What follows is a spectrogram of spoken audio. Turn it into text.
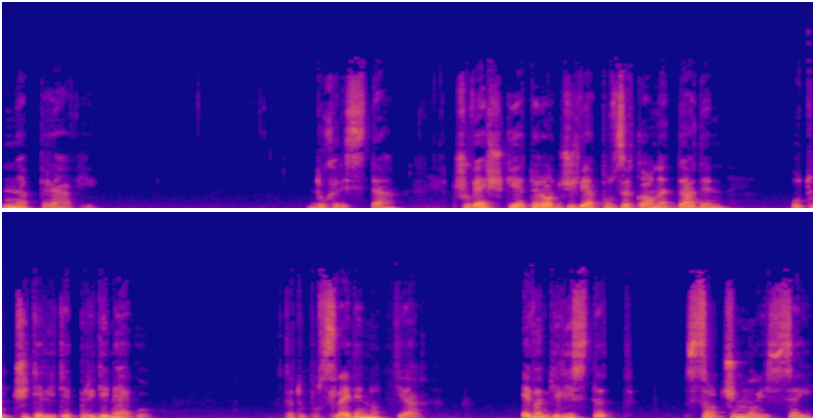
направи. До Христа човешкият род живя по закона даден от учителите преди него. Като последен от тях, евангелистът сочи Моисей,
